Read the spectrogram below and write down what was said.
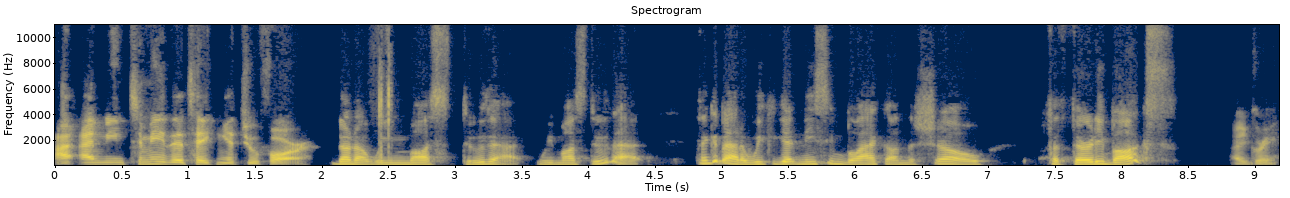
I, I mean, to me, they're taking it too far. No, no, we must do that. We must do that. Think about it. We could get Nissim Black on the show for 30 bucks. I agree.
